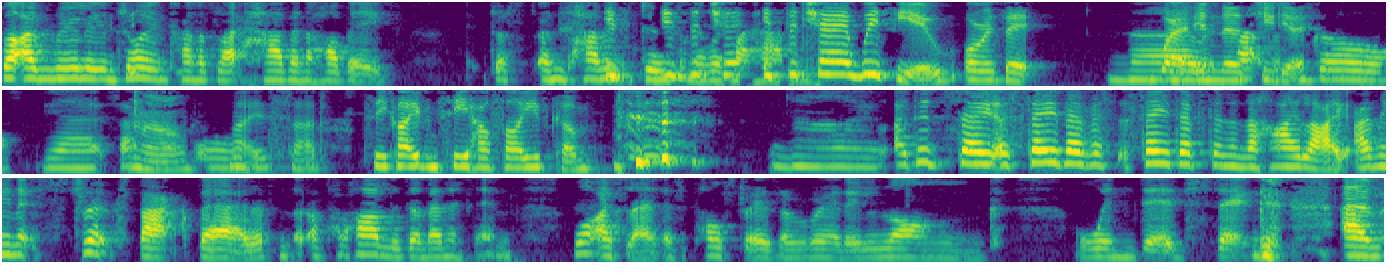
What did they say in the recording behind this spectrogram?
But I'm really enjoying kind of like having a hobby, just and having Is is the chair is the chair with you, or is it? no, where, in the studio? school. Yeah, it's at Oh, school. that is sad. So you can't even see how far you've come. No, I did say I save everything, saved everything in a highlight. I mean, it's stripped back bare. I've, I've hardly done anything. What I've learned is upholstery is a really long-winded thing, um,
